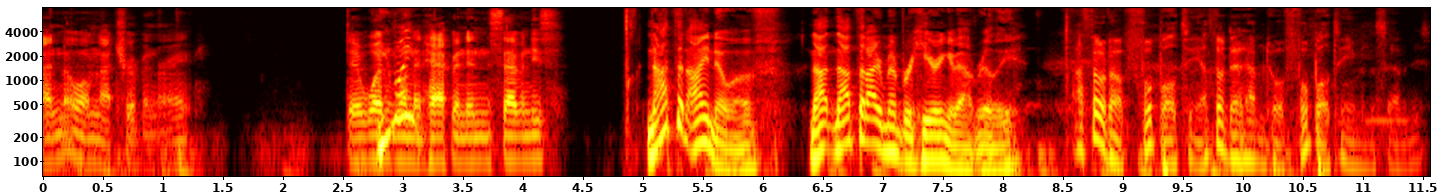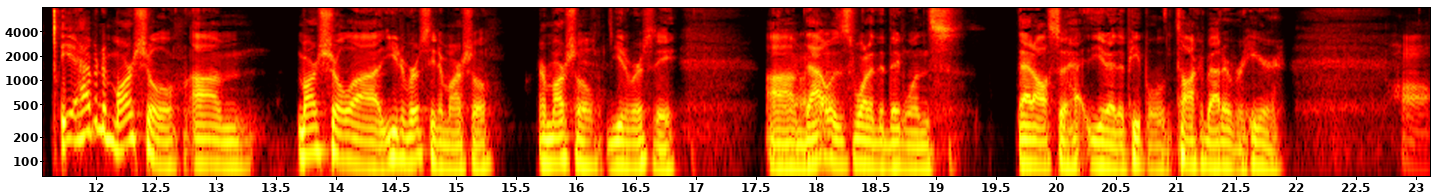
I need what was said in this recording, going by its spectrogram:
I know I'm not tripping, right? There wasn't You one that happened in the 70s. Not that I know of. Not not that I remember hearing about. Really, I thought a football team. I thought that happened to a football team in the seventies. it happened to Marshall. Um, Marshall uh, University to Marshall or Marshall University. Um, that no. was one of the big ones that also ha- you know the people talk about over here. Huh.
